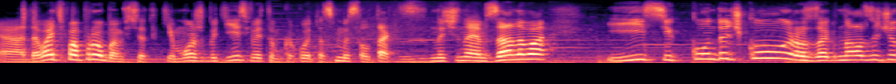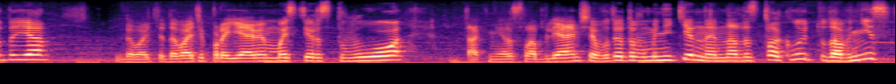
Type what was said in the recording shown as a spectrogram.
А, давайте попробуем все-таки. Может быть, есть в этом какой-то смысл. Так, начинаем заново. И секундочку, разогнался что-то я. Давайте, давайте проявим мастерство. Так, не расслабляемся. Вот этого манекена, надо столкнуть туда вниз.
